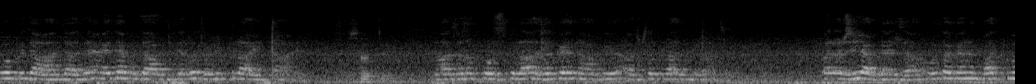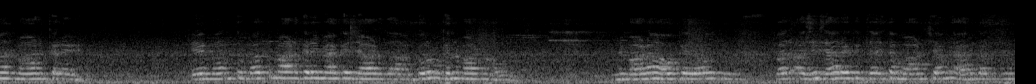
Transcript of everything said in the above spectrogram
ਉਹ ਵਿਧਾਨ ਦਾ ਦੇ ਇਹਦੇ ਮੁਤਾਬਕ ਚਲੋ ਥੋੜੀ ਭਲਾਈ ਤਾਂ ਹੈ। ਸਤ ਨਾ ਸਾਨੂੰ ਪੁਲਿਸ ਬੁਲਾ ਸਕੇ ਨਾ ਕੋਈ ਅਫਸਰ ਮੁਲਾਜ਼ਮ ਬੁਲਾ ਸਕੇ। ਪਰ ਅਸੀਂ ਆਪਣੇ ਹਿਸਾਬ ਉਹ ਤਾਂ ਕਹਿੰਦੇ ਮਤ ਮਨ ਮਾਨ ਕਰੇ। ਇਹ ਮਨ ਤੋਂ ਮਤ ਮਾਨ ਕਰੇ ਮੈਂ ਕਿ ਜਾਣਦਾ ਗੁਰਮੁਖ ਨਿਮਾਣਾ ਹੋ ਨਿਮਾਣਾ ਹੋ ਕੇ ਰਹੋ ਪਰ ਅਸੀਂ ਸਾਰੇ ਕਿੱਥੇ ਅਸੀਂ ਤਾਂ ਮਾਨ ਚਾਹੁੰਦੇ ਹਰ ਗੱਲ ਤੋਂ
